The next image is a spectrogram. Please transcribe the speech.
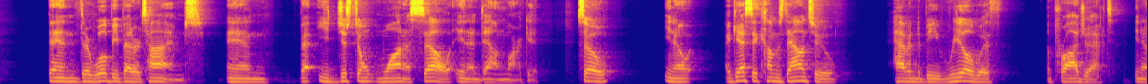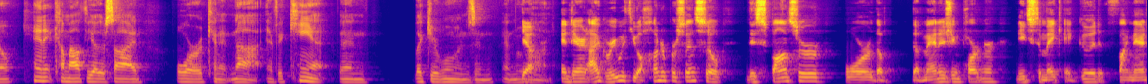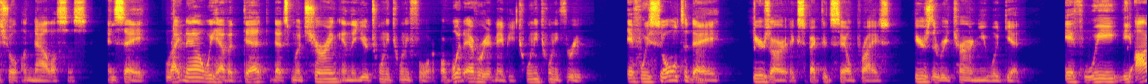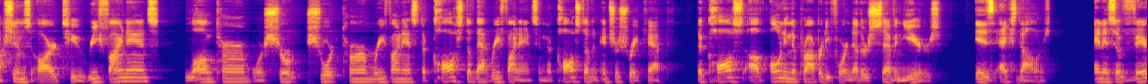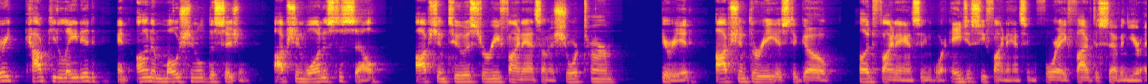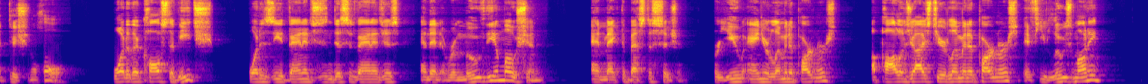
then there will be better times and you just don't want to sell in a down market. So, you know, I guess it comes down to having to be real with the project. You know, can it come out the other side or can it not? And if it can't, then lick your wounds and, and move yeah. on. And Darin, I agree with you 100%. So the sponsor or the, the managing partner needs to make a good financial analysis and say, right now we have a debt that's maturing in the year 2024 or whatever it may be, 2023 if we sold today, here's our expected sale price, here's the return you would get. If we, the options are to refinance long term or short short term refinance, the cost of that refinancing, the cost of an interest rate cap, the cost of owning the property for another seven years is X dollars. And it's a very calculated and unemotional decision. Option one is to sell. Option two is to refinance on a short term period. Option three is to go HUD financing or agency financing for a five to seven year additional hold. What are the costs of each? What is the advantages and disadvantages? And then remove the emotion and make the best decision for you and your limited partners. Apologize to your limited partners if you lose money,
